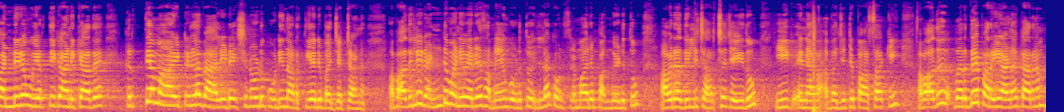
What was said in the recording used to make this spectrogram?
ഫണ്ടിനെ ഉയർത്തി കാണിക്കാതെ കൃത്യമായിട്ടുള്ള വാലിഡേഷനോട് കൂടി നടത്തിയ ഒരു ബജറ്റാണ്. അപ്പോൾ അതിൽ രണ്ട് മണിവരെ സമയം കൊടുത്തു. എല്ലാ കൗൺസിലർമാരും പങ്കെടുത്തു. അവരതിൽ ചർച്ച ചെയ്തു. ഈ ബജറ്റ് പാസ്സാക്കി. അപ്പോൾ അത് വെറുതെ പറയുകയാണ് കാരണം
